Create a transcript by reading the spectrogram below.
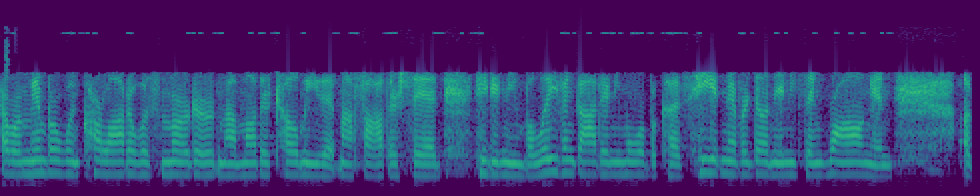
I remember when Carlotta was murdered, my mother told me that my father said he didn't even believe in God anymore because he had never done anything wrong and uh,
